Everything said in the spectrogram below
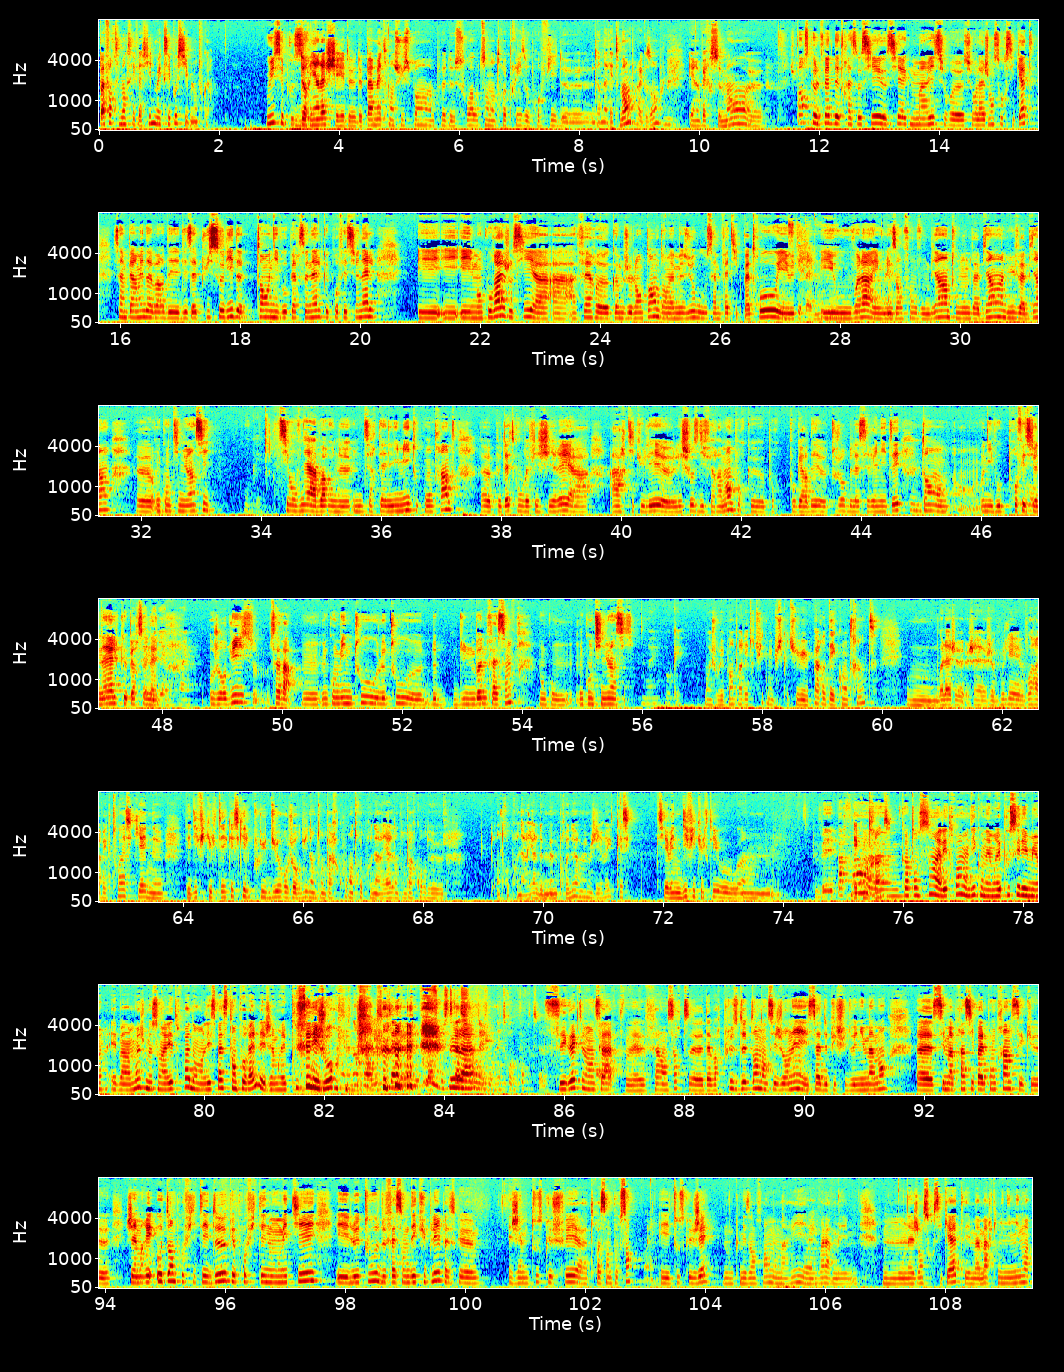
Pas forcément que c'est facile, mais que c'est possible en tout cas. Oui, c'est possible. De rien lâcher, de ne pas mettre en suspens un peu de soi ou de son entreprise au profit d'un allaitement, par exemple, mm. et inversement. Euh, Je pense que le fait d'être associé aussi avec mon mari sur, euh, sur l'agence Oursicat, ça me permet d'avoir des, des, appuis solides, tant au niveau personnel que professionnel. Et, et, il m'encourage aussi à, à, faire euh, comme je l'entends, dans la mesure où ça me fatigue pas trop et, et où, voilà, et où les enfants vont bien, tout le monde va bien, lui va bien. Euh, on continue ainsi. Si on venait à avoir une, une certaine limite ou contrainte, euh, peut-être qu'on réfléchirait à, articuler les choses différemment pour, que, pour, pour garder toujours de la sérénité, mm. tant au niveau professionnel que personnel. Aujourd'hui, ça va. On, combine tout le tout d'une bonne façon, donc on, continue ainsi. Ouais, ok. Moi, je voulais pas en parler tout de suite, mais puisque tu parles des contraintes, voilà, je, voulais voir avec toi, est-ce qu'il y a des difficultés? Qu'est-ce qui est le plus dur aujourd'hui dans ton parcours entrepreneurial, dans ton parcours de entrepreneurial, de même preneur même, je dirais? S'il y avait une difficulté ou parfois, des contraintes euh, Quand on se sent à l'étroit, on dit qu'on aimerait pousser les murs. Et eh ben moi, je me sens à l'étroit dans l'espace temporel et j'aimerais pousser les jours. on en parlait tout à l'heure, la frustration des journées c'est exactement ça. Faire en sorte euh, d'avoir plus de temps dans ces journées. Et ça, depuis que je suis devenue maman, euh, c'est ma principale contrainte. C'est que j'aimerais autant profiter d'eux que profiter de mon métier. Et le tout de façon décuplée parce que j'aime tout ce que je fais à 300%. Et tout ce que j'ai. Donc mes enfants, mon mari, et voilà, mon agent Sourcicat et ma marque Mini Minois.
